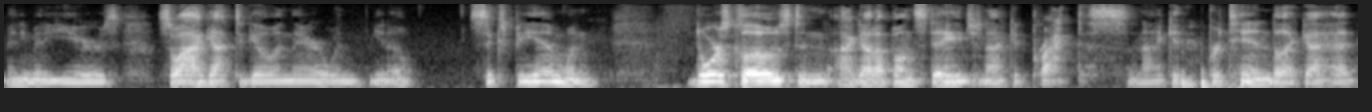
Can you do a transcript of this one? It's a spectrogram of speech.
many many years, so I got to go in there when you know 6 p.m. when doors closed and I got up on stage and I could practice and I could pretend like I had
